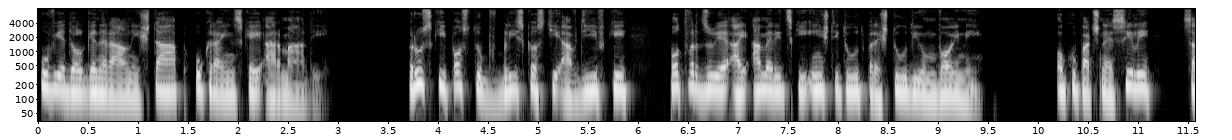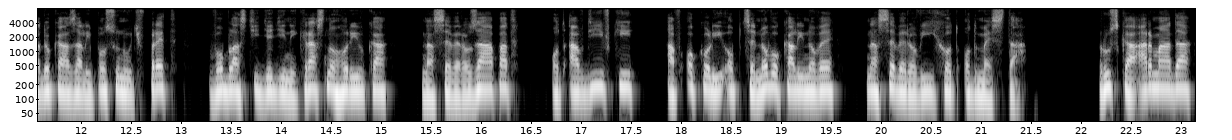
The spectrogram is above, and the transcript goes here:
uviedol generálny štáb ukrajinskej armády. Ruský postup v blízkosti Avdívky potvrdzuje aj Americký inštitút pre štúdium vojny. Okupačné sily sa dokázali posunúť vpred v oblasti dediny Krasnohorivka na severozápad od Avdívky a v okolí obce Novokalinové na severovýchod od mesta. Ruská armáda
